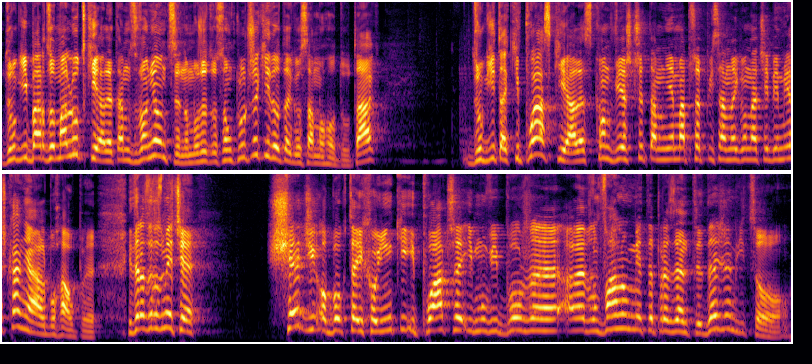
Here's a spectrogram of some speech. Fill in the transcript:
Drugi bardzo malutki, ale tam dzwoniący, no może to są kluczyki do tego samochodu, tak? Drugi taki płaski, ale skąd wiesz, czy tam nie ma przepisanego na ciebie mieszkania albo chałupy? I teraz rozumiecie, siedzi obok tej choinki i płacze i mówi, Boże, ale walą mnie te prezenty, dajże mi co?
